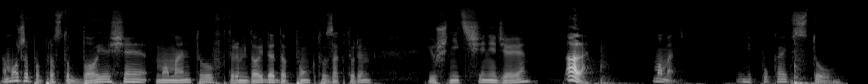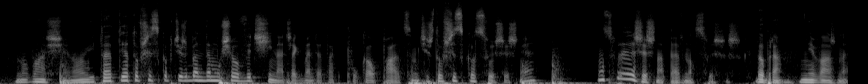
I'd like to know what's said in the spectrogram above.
a może po prostu boję się momentu, w którym dojdę do punktu, za którym już nic się nie dzieje. Ale, moment, nie pukaj w stół. No właśnie, no i to, ja to wszystko przecież będę musiał wycinać, jak będę tak pukał palcem. Przecież to wszystko słyszysz, nie? No słyszysz, na pewno słyszysz. Dobra, nieważne.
